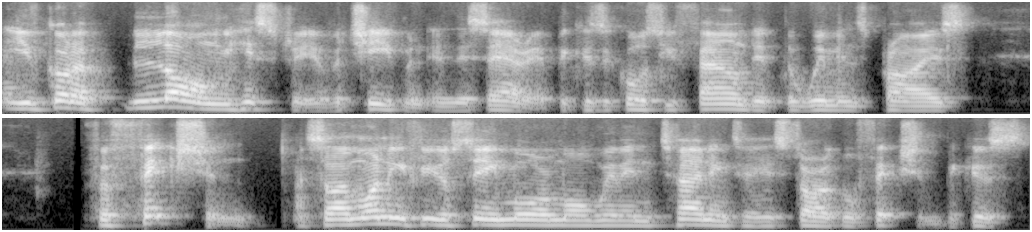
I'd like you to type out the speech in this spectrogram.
You've got a long history of achievement in this area because, of course, you founded the Women's Prize for Fiction so I'm wondering if you're seeing more and more women turning to historical fiction because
